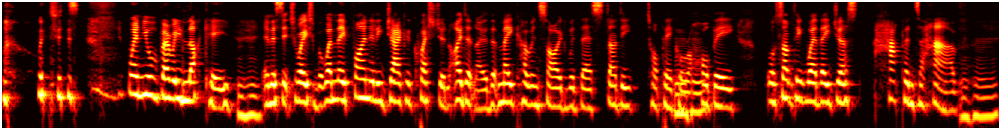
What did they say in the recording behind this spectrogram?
which is when you're very lucky Mhm. in a situation. But when they finally jag a question, I don't know, that may coincide with their study topic or a Mhm. hobby or something where they just happen to have Mhm.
